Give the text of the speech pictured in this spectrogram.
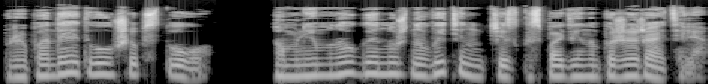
Пропадает волшебство, а мне многое нужно вытянуть из господина пожирателя.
